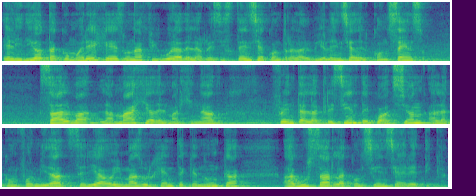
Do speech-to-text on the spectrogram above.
El idiota como hereje es una figura de la resistencia contra la violencia del consenso. Salva la magia del marginado. Frente a la creciente coacción a la conformidad sería hoy más urgente que nunca aguzar la conciencia herética.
